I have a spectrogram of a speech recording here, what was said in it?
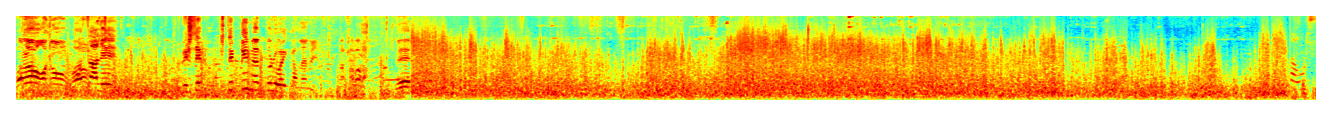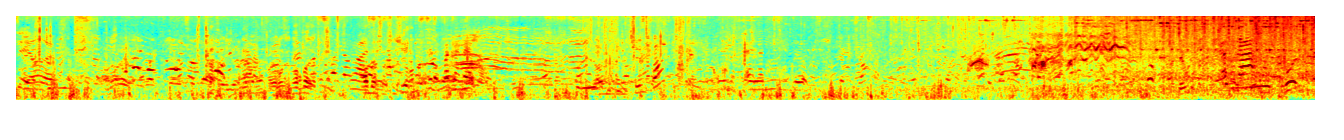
Voilà Renaud, on va s'aller. Mais je t'ai pris mais un peu loin quand même. Mais... on le sait, hein. Heureusement pas. Ah ben ça c'est sûr. Elle a mis de... T'es où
